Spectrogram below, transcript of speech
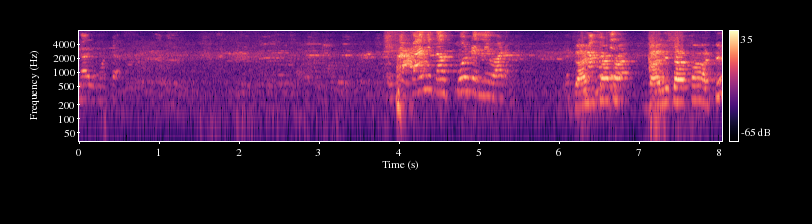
కాదు మొట్ట ఇంకా కానీ నాకు పోటీ వాడ. గాలి తాత గాలి తాత అంటే?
